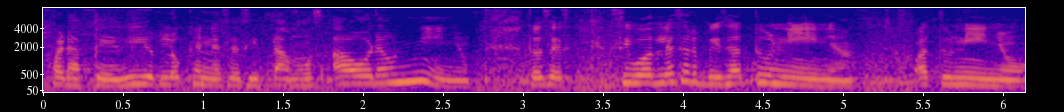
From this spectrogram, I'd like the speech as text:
para pedir lo que necesitamos. Ahora un niño. Entonces, si vos le servís a tu niña o a tu niño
